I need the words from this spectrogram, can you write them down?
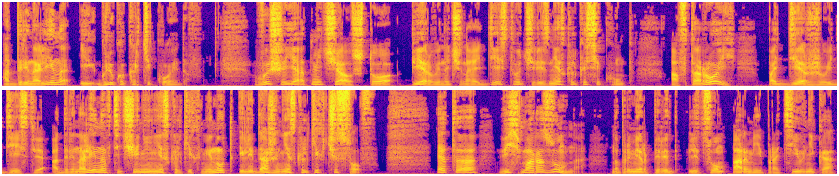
адреналина и глюкокортикоидов. Выше я отмечал, что первый начинает действовать через несколько секунд, а второй – поддерживает действие адреналина в течение нескольких минут или даже нескольких часов. Это весьма разумно, например, перед лицом армии противника,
